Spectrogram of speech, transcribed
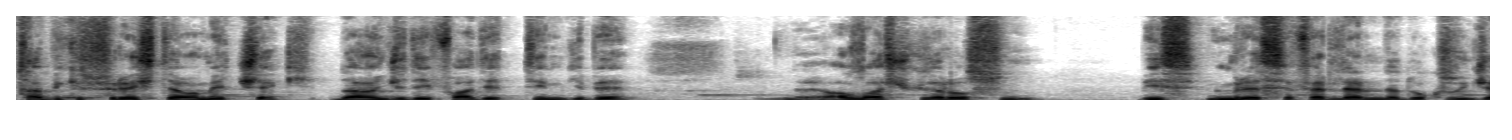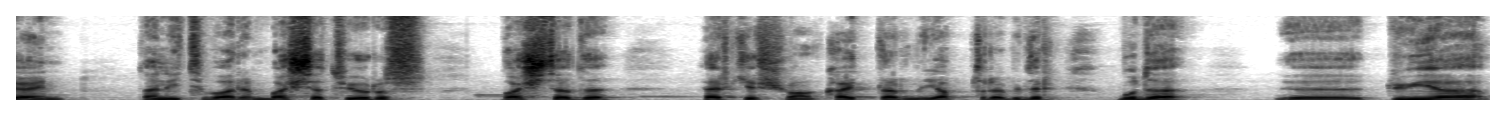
Tabii ki süreç devam edecek. Daha önce de ifade ettiğim gibi e, Allah'a şükürler olsun biz Ümre seferlerinde 9. ayından itibaren başlatıyoruz. Başladı. Herkes şu an kayıtlarını yaptırabilir. Bu da e, dünya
